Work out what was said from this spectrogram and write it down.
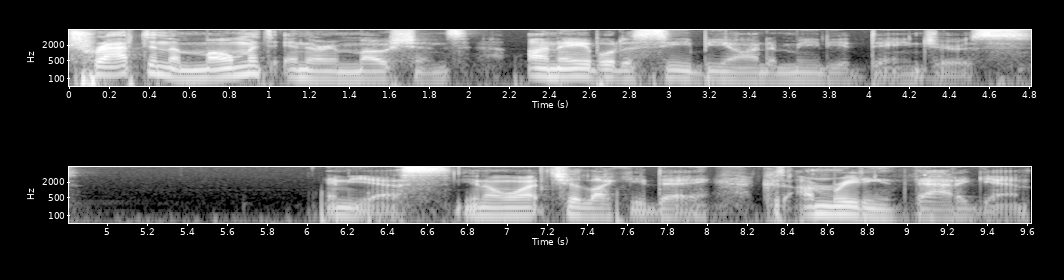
trapped in the moment and their emotions, unable to see beyond immediate dangers. And yes, you know what? It's your lucky day, because I'm reading that again.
